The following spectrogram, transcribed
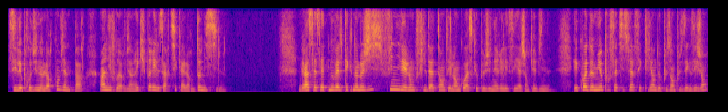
Si les produits ne leur conviennent pas, un livreur vient récupérer les articles à leur domicile. Grâce à cette nouvelle technologie, fini les longues files d'attente et l'angoisse que peut générer l'essayage en cabine. Et quoi de mieux pour satisfaire ses clients de plus en plus exigeants?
